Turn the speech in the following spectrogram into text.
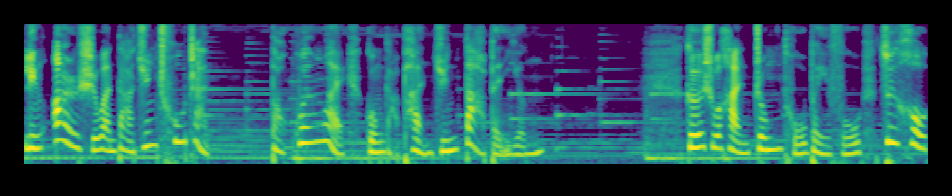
领二十万大军出战，到关外攻打叛军大本营。哥舒翰中途被俘，最后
